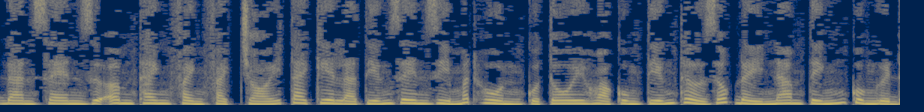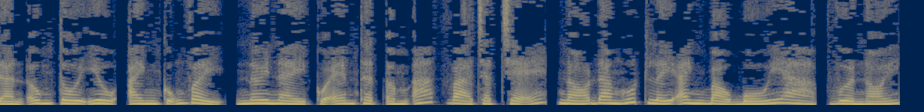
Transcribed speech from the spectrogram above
Đàn sen giữa âm thanh phành phạch chói tai kia là tiếng rên gì mất hồn của tôi hòa cùng tiếng thở dốc đầy nam tính của người đàn ông tôi yêu, anh cũng vậy, nơi này của em thật ấm áp và chặt chẽ, nó đang hút lấy anh bảo bối à, vừa nói,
